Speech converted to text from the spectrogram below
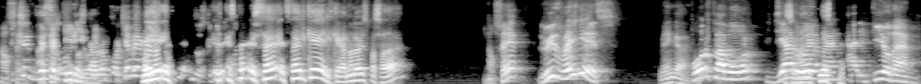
No sé. Pinches a 10 Shakiri, segundos, cabrón. ¿Por qué Oye, 10 segundos? ¿Qué te ¿Está, está, está el, que, el que ganó la vez pasada? No sé. Luis Reyes. Venga. Por favor, ya duerman al tío Dan.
